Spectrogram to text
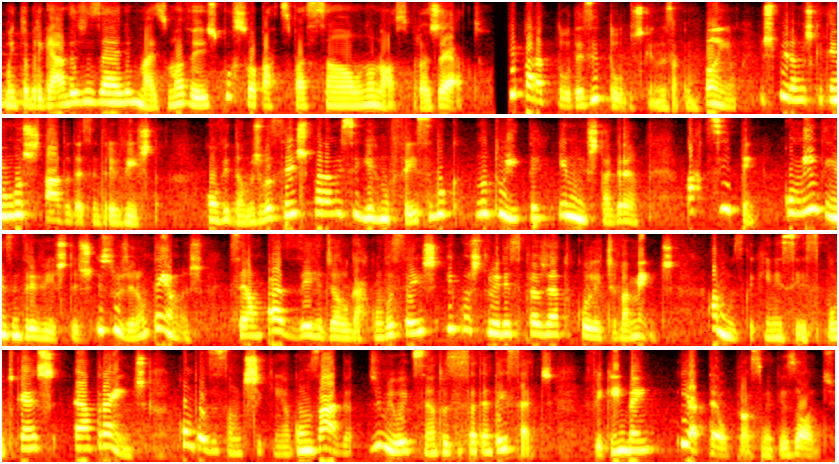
Muito obrigada, Gisele, mais uma vez por sua participação no nosso projeto. E para todas e todos que nos acompanham, esperamos que tenham gostado dessa entrevista. Convidamos vocês para nos seguir no Facebook, no Twitter e no Instagram. Participem, comentem as entrevistas e sugiram temas. Será um prazer dialogar com vocês e construir esse projeto coletivamente. A música que inicia esse podcast é Atraente, composição de Chiquinha Gonzaga, de 1877. Fiquem bem e até o próximo episódio.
